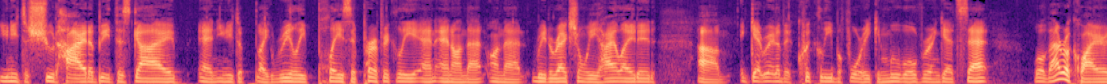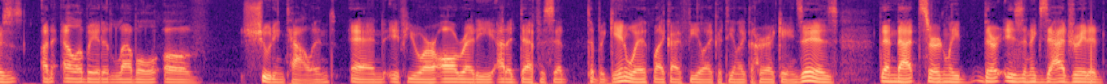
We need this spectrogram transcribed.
you need to shoot high to beat this guy, and you need to like really place it perfectly. And, and on that on that redirection we highlighted, um, get rid of it quickly before he can move over and get set. Well, that requires an elevated level of shooting talent, and if you are already at a deficit to begin with, like I feel like a team like the Hurricanes is, then that certainly there is an exaggerated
